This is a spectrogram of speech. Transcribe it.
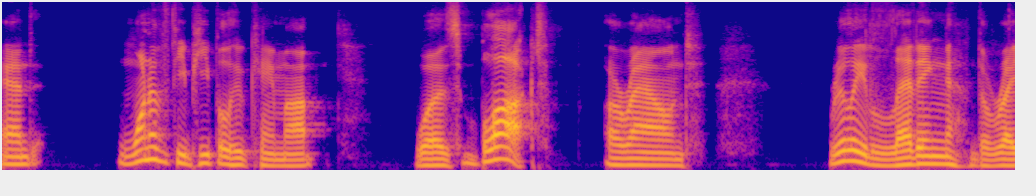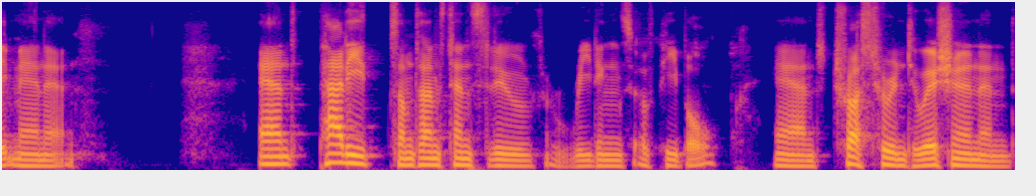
And one of the people who came up was blocked around really letting the right man in. And Patti sometimes tends to do readings of people and trust her intuition and,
